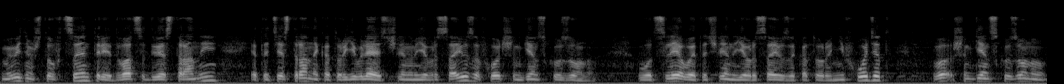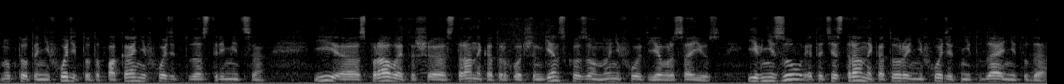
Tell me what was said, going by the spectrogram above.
мы видим, что в центре 22 страны, это те страны, которые являются членами Евросоюза, входят в шенгенскую зону. Вот слева это члены Евросоюза, которые не входят в шенгенскую зону. Ну, кто-то не входит, кто-то пока не входит, туда стремится. И э, справа это ш, страны, которые входят в шенгенскую зону, но не входят в Евросоюз. И внизу это те страны, которые не входят ни туда и ни туда.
